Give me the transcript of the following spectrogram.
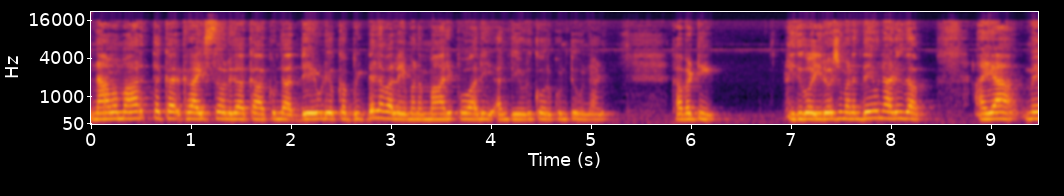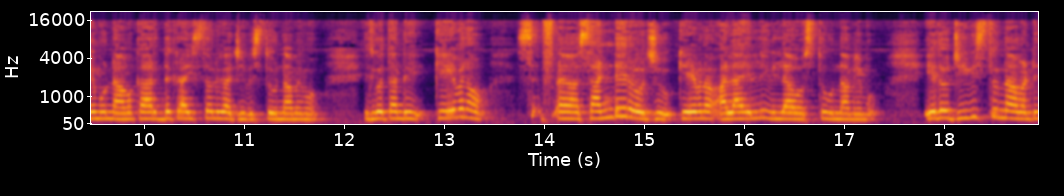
నామమార్త క్రైస్తవులుగా కాకుండా దేవుడి యొక్క బిడ్డల వల్లే మనం మారిపోవాలి అని దేవుడు కోరుకుంటూ ఉన్నాడు. కాబట్టి ఇదిగో ఈరోజు మనం దేవుని అడుగుదాం. అయ్యా మేము నామకార్థ క్రైస్తవులుగా జీవిస్తూ ఉన్నామేమో. ఇదిగో తండ్రి కేవలం సండే రోజు కేవలం అలా వెళ్ళి ఇలా వస్తూ ఉన్నామేమో. ఏదో జీవిస్తున్నామంటే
